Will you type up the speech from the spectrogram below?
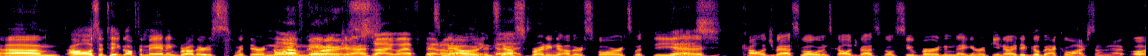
Um, I'll also take off the Manning brothers with their annoying Of Manning cast. I left. It's Oh, now my it's now spreading to other sports with the Yes. uh, college basketball, women's college basketball, Sue Bird and Megan Rapinoe. I did go back and watch some of that. Oh,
